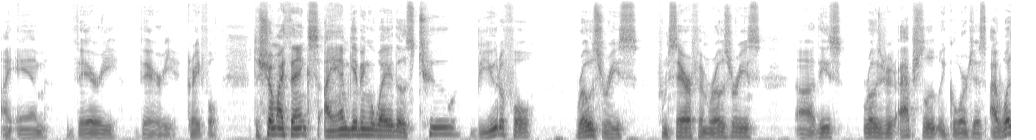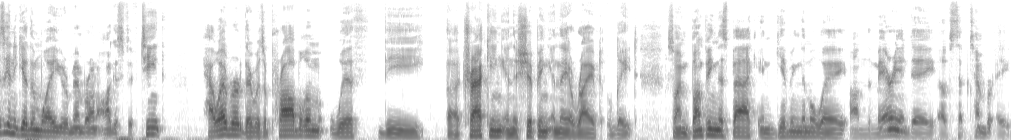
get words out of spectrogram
I am very, very grateful. To show my thanks, I am giving away those two beautiful rosaries from Seraphim Rosaries. Uh, these rosaries are absolutely gorgeous. I was going to give them away, you remember, on August 15th. However, there was a problem with the uh, tracking and the shipping, and they arrived late. So I'm bumping this back and giving them away on the Marian Day of September 8th,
